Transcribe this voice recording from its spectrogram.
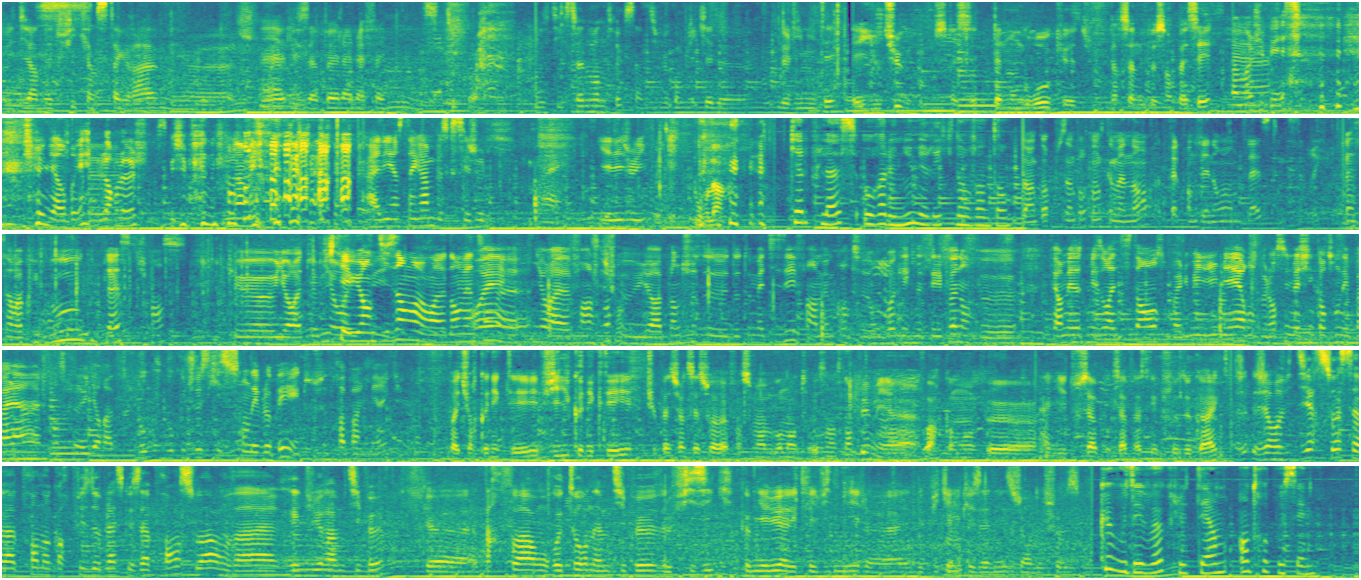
Je veux dire Netflix, Instagram et euh, ouais, les appels à la famille, c'est tout quoi. Utilise tellement de trucs, c'est un petit peu compliqué de, de limiter. Et YouTube, parce que c'est tellement gros que tu- personne ne peut s'en passer. Enfin, moi, GPS, je garderai l'horloge parce que j'ai pas de montre. Non mais. Allez, Instagram parce que c'est joli. Ouais. Il y a des jolies photos. Pour l'art. Quelle place aura le numérique dans 20 ans? Pas encore plus importante que maintenant. Après, elle prend énormément de place, donc c'est vrai que Bah, ça aura pris beaucoup de place, je pense. Qu'il y aura tout Vu ce qu'il y a eu en été- 10 ans, alors, dans 20 ans. Euh, il y aura, enfin, je pense qu'il y aura plein de choses. Enfin, même quand euh, on voit qu'avec notre téléphone, on peut fermer notre maison à distance, on peut allumer les lumières, on peut lancer une machine quand on n'est pas là. Je pense qu'il y aura beaucoup, beaucoup de choses qui se seront développées et tout se fera par le numérique. Voiture connectée, ville connectée. Je suis pas sûr que ça soit forcément bon dans tous les sens non plus, mais euh, voir comment on peut euh, allier tout ça pour que ça fasse quelque chose de correct. J'ai envie de dire, soit ça va prendre encore plus de place que ça prend, soit on va réduire un petit peu. Que euh, parfois on retourne un petit peu le physique, comme il y a eu avec les vinyles euh, depuis quelques années, ce genre de choses. Que vous évoque le terme anthropocène?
